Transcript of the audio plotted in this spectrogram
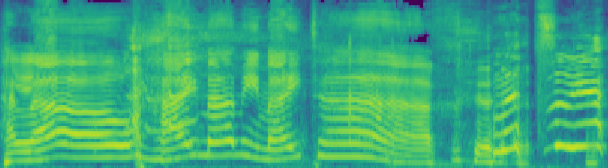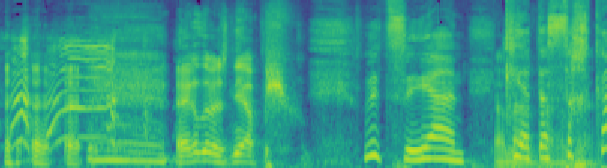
הלו, היי ממי, מה איתך? מצוין, איך זה בשנייה? מצוין. אתה כי אתה מעבר לזה. שחקן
